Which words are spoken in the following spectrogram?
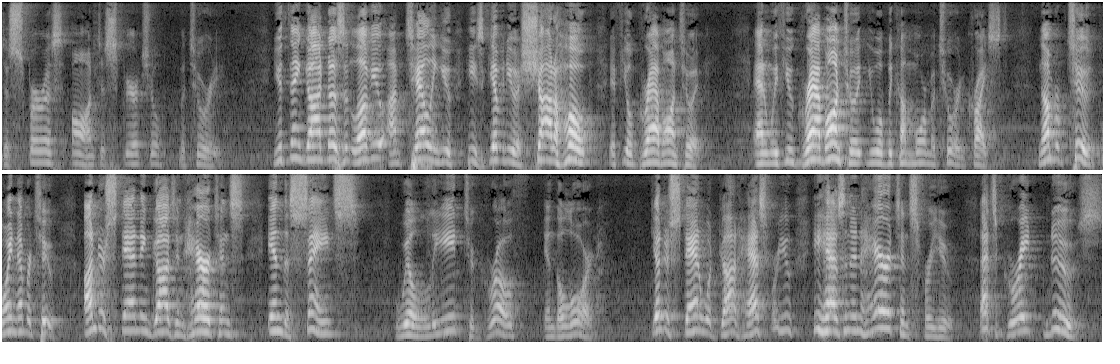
to spur us on to spiritual maturity. You think God doesn't love you? I'm telling you, He's given you a shot of hope if you'll grab onto it. And if you grab onto it, you will become more mature in Christ. Number two, point number two understanding God's inheritance in the saints will lead to growth in the Lord. You understand what God has for you? He has an inheritance for you. That's great news.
